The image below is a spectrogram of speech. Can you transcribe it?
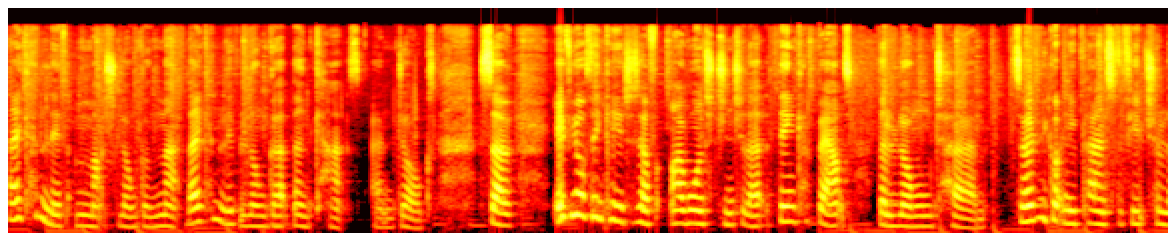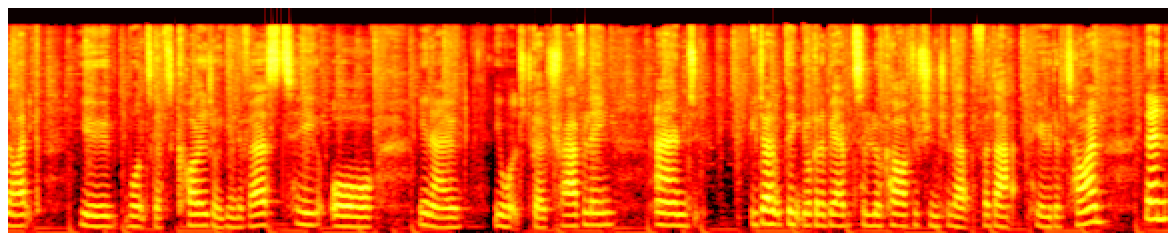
They can live much longer than that. They can live longer than cats and dogs. So if you're thinking to yourself, I want a chinchilla, think about the long term. So have you got any plans for the future, like you want to go to college or university, or you know, you want to go travelling, and you don't think you're going to be able to look after a chinchilla for that period of time, then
